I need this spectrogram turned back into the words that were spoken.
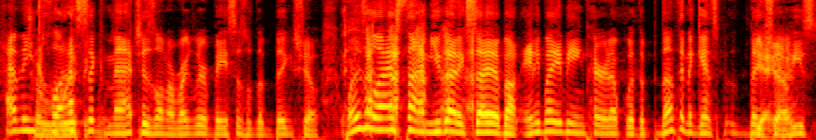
Having classic moves. matches on a regular basis with the Big Show. When's the last time you got excited about anybody being paired up with the nothing against Big Yeah, Show? yeah. He's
